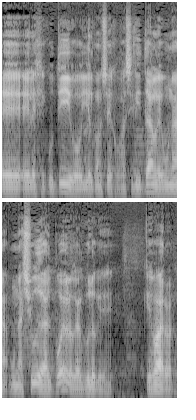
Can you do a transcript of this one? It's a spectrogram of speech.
eh, el Ejecutivo y el Consejo facilitarle una, una ayuda al pueblo, calculo que, que es bárbaro.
